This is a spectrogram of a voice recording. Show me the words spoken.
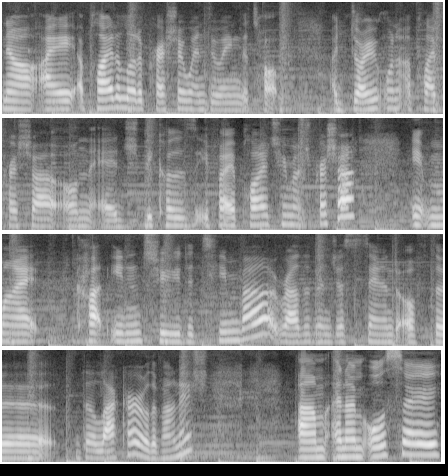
Now I applied a lot of pressure when doing the top. I don't want to apply pressure on the edge because if I apply too much pressure it might cut into the timber rather than just sand off the, the lacquer or the varnish. Um, and I'm also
